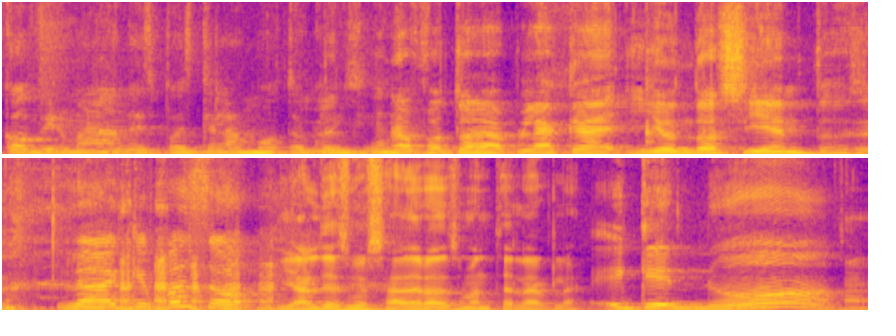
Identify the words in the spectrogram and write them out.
confirmaron después que la moto coincidió. Una foto a la placa y un 200. La, ¿Qué pasó? Y al deshuesadero a desmantelarla. Eh, que no. Ah.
